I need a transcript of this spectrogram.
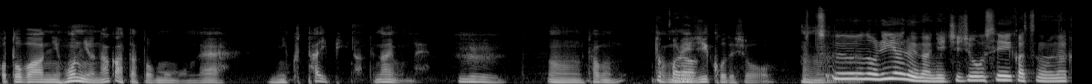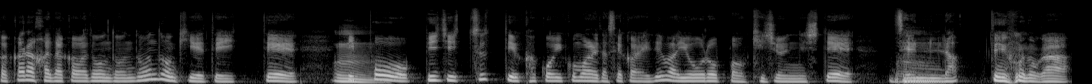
言葉は日本にはなかったと思うもんね。肉体美なんてないもんね。うん、うん、多分、多分明治以降でしょう。うん普通のリアルな日常生活の中から裸はどんどんどんどん消えていって、うん一方美術っていう囲い込まれた世界ではヨーロッパを基準にして全裸っていうものが、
